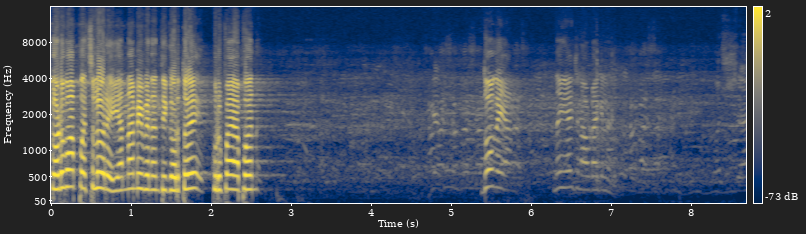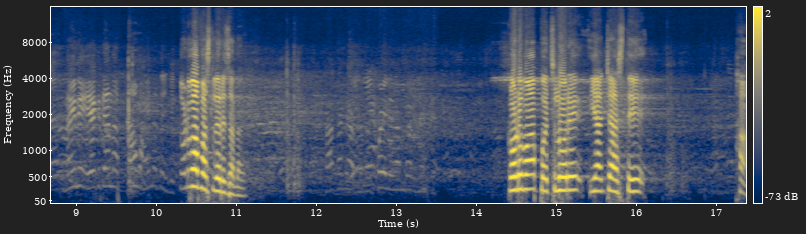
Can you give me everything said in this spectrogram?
कडवा पचलोरे यांना मी विनंती करतोय कृपया आपण नाही नाव टाकेल कडवा पचलोरे झाला. कडवा पचलोरे यांच्या हस्ते हा.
